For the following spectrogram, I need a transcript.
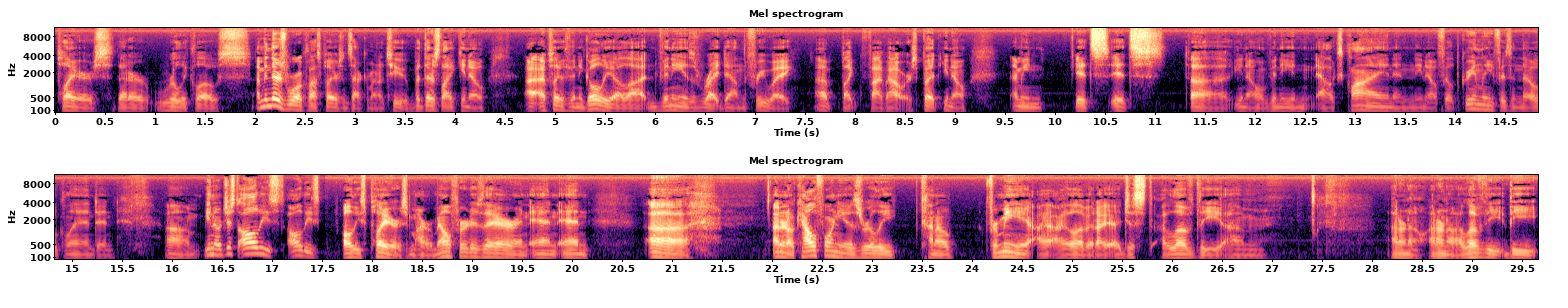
players that are really close. I mean, there's world class players in Sacramento too, but there's like you know, I, I play with Vinny Golia a lot, and Vinny is right down the freeway, uh, like five hours. But you know, I mean, it's it's uh, you know Vinny and Alex Cline, and you know Philip Greenlief is in the Oakland, and um, you know just all these all these all these players. Myra Melford is there, and and and uh, I don't know. California is really kind of for me. I, I love it. I, I just I love the. Um, I don't know. I don't know. I love the the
